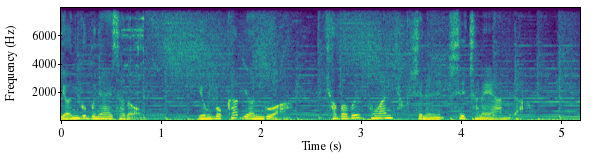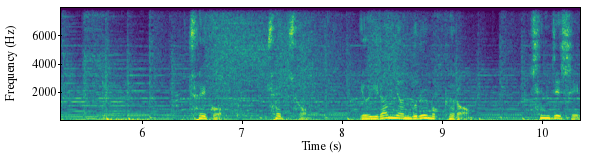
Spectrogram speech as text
연구 분야에서도 융복합 연구와 협업을 통한 혁신을 실천해야 합니다. 최고, 최초, 유일한 연구를 목표로 신지식,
